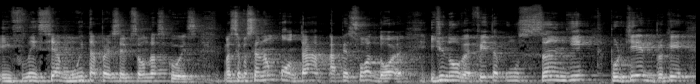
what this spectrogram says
influencia muito a percepção das coisas. Mas se você não contar, a pessoa adora. E de novo, é feita com sangue, por quê? Porque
